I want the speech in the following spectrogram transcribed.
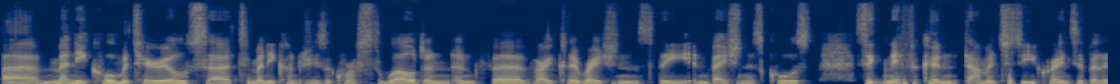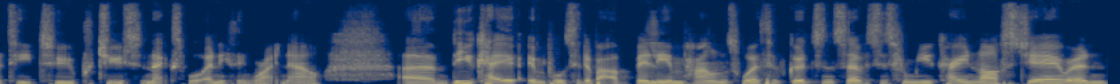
uh, many core materials uh, to many countries across the world. And, and for very clear reasons, the invasion has caused significant damage to Ukraine's ability to produce and export anything right now. Um, the UK imported about a billion pounds worth of goods and services from Ukraine last year, and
